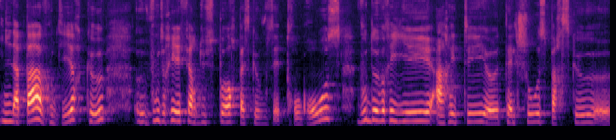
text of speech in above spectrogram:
Il n'a pas à vous dire que euh, vous devriez faire du sport parce que vous êtes trop grosse, vous devriez arrêter euh, telle chose parce que, euh,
